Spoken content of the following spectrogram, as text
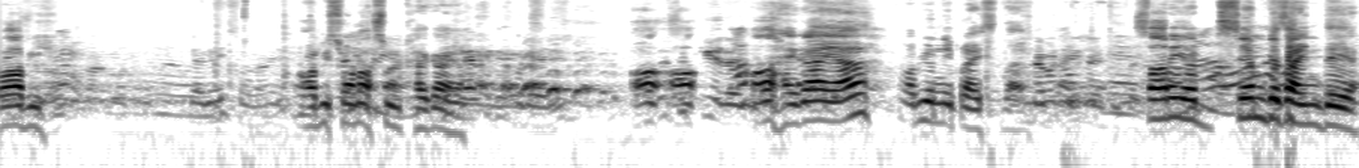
ਆ ਵੀ ਆ ਵੀ ਸੋਹਣਾ ਸੂਟ ਹੈਗਾ ਆ ਆ ਆ- ਆ ਹੈਗਾ ਆ ਆ ਵੀ ਉਨੀ ਪ੍ਰਾਈਸ ਦਾ ਹੈ। ਸਾਰੇ ਸੇਮ ਡਿਜ਼ਾਈਨ ਦੇ ਆ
